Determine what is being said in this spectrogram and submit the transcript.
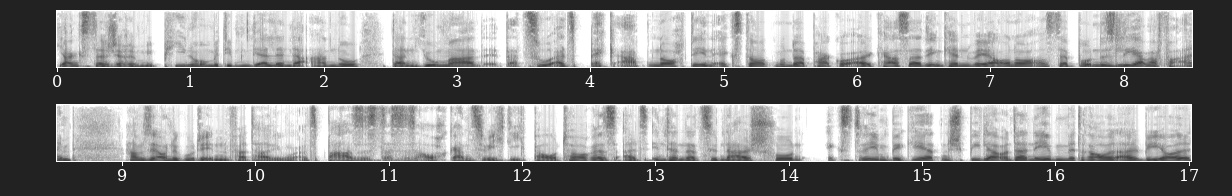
Youngster Jeremy Pino, mit dem Niederländer Arno Danjuma. Dazu als Backup noch den Ex-Dortmunder Paco Alcázar. Den kennen wir ja auch noch aus der Bundesliga. Aber vor allem haben sie auch eine gute Innenverteidigung als Basis. Das ist auch ganz wichtig wichtig. Pau Torres als international schon extrem begehrten Spieler und daneben mit Raul Albiol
